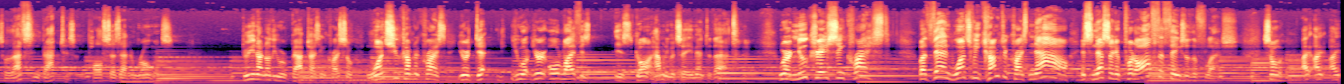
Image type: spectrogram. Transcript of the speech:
So that's in baptism. Paul says that in Romans. Do you not know that you were baptized in Christ? So once you come to Christ, your, de- you are, your old life is, is gone. How many would say amen to that? We're a new creation in Christ. But then once we come to Christ, now it's necessary to put off the things of the flesh. So I, I, I,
